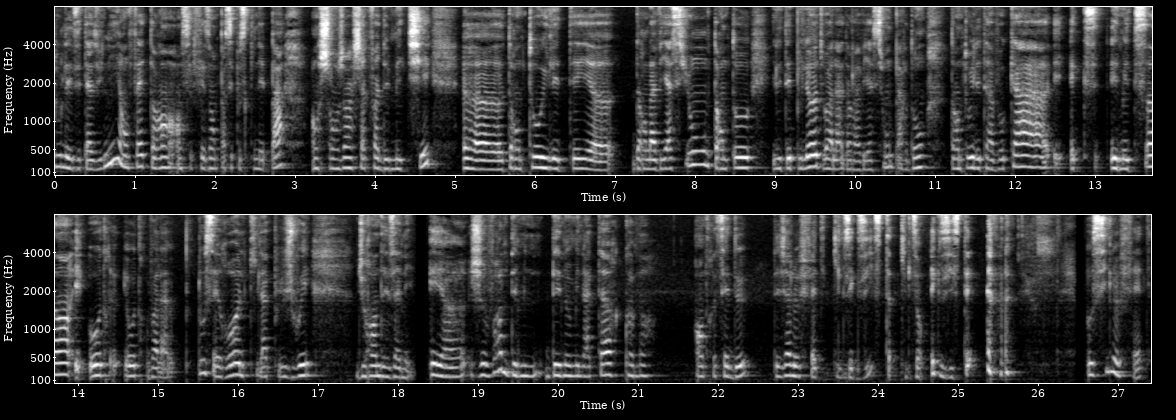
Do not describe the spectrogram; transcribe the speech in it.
tous les États-Unis en fait en, se faisant passer pour ce qu'il n'est pas, en changeant à chaque fois de métier. tantôt il était dans l'aviation, tantôt il était pilote, voilà, dans l'aviation, pardon, tantôt il était avocat et, et, médecin et autres, et autres, voilà, tous ces rôles qu'il a pu jouer durant des années. Et euh, je vois un dénominateur commun entre ces deux. Déjà le fait qu'ils existent, qu'ils ont existé. Aussi le fait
